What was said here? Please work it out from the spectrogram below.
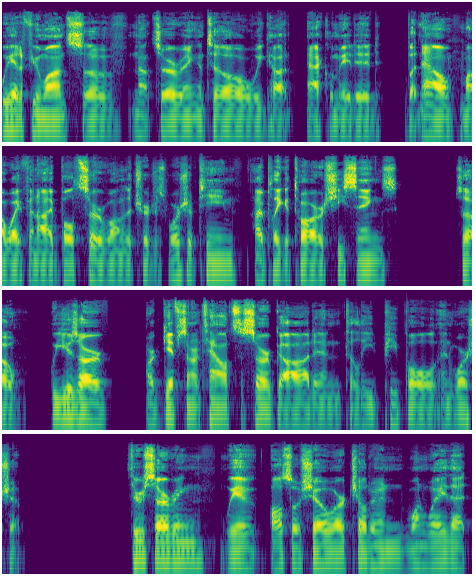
we had a few months of not serving until we got acclimated but now my wife and I both serve on the church's worship team. I play guitar, she sings. So we use our, our gifts and our talents to serve God and to lead people in worship. Through serving, we also show our children one way that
